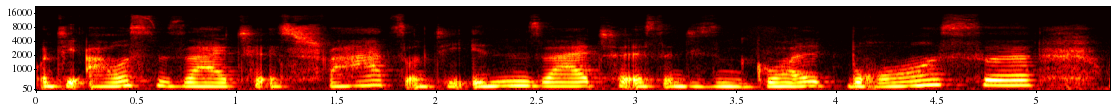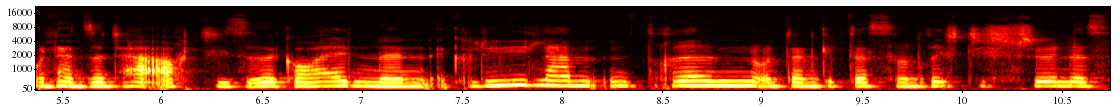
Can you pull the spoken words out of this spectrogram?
und die Außenseite ist schwarz und die Innenseite ist in diesem Goldbronze und dann sind da auch diese goldenen Glühlampen drin und dann gibt es so ein richtig schönes,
